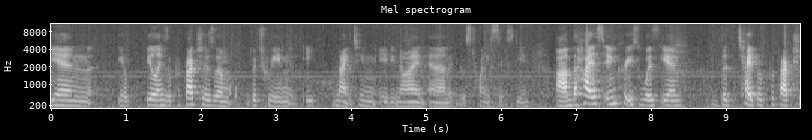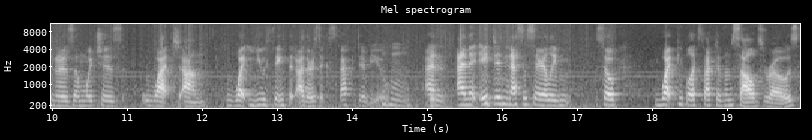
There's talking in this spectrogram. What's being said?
in you know feelings of perfectionism between 1989 and I think it was 2016. Um, the highest increase was in the type of perfectionism which is what um, what you think that others expect of you, and and it, it didn't necessarily. So, what people expect of themselves rose,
